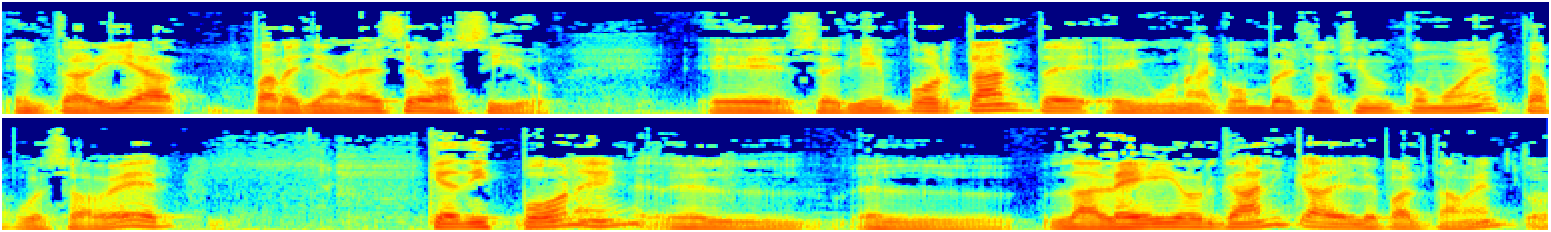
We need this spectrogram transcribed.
entraría para llenar ese vacío. Eh, sería importante en una conversación como esta, pues saber qué dispone la ley orgánica del departamento,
